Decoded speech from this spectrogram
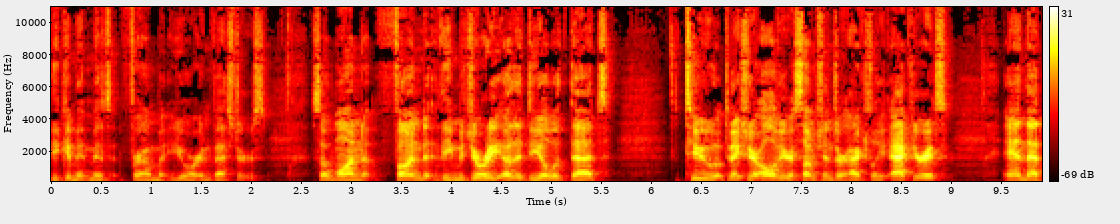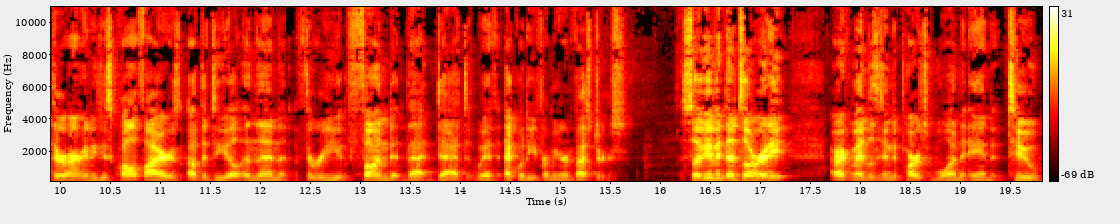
the commitments from your investors. So one, fund the majority of the deal with debt. Two, to make sure all of your assumptions are actually accurate and that there aren't any disqualifiers of the deal. And then three, fund that debt with equity from your investors. So if you haven't done so already, I recommend listening to parts one and two,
